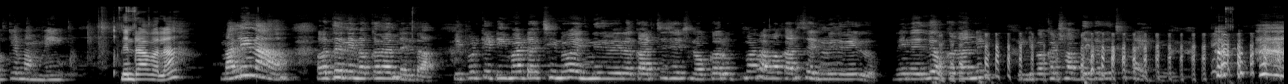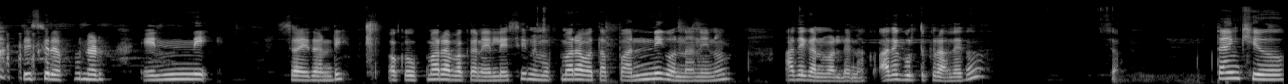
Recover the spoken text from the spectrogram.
ఓకే మమ్మీ. నేను రావాలా? మళ్ళీనా? వద్దు నేను ఒక్కదాన్ని వెళ్తా. ఇప్పటికే డిమార్ట్ వచ్చిన ఎనిమిది వేలు ఖర్చు చేసిన ఒక్క ఉప్మా రవ్వ ఖర్చు ఎనిమిది వేలు. నేను వెళ్ళి ఒక్కదాన్ని ఇంటి పక్కన షాప్ దగ్గర. తీసుకురాకున్నాడు ఎన్ని? సో ఇదండి. ఒక ఉప్మా రవ్వ కానీ వెళ్ళేసి మేము ఉప్మా రవ్వ తప్ప అన్నీ కొన్నా నేను. అదే కనబడలేదు నాకు. అదే గుర్తుకు రాలేదు. సో థ్యాంక్ యూ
